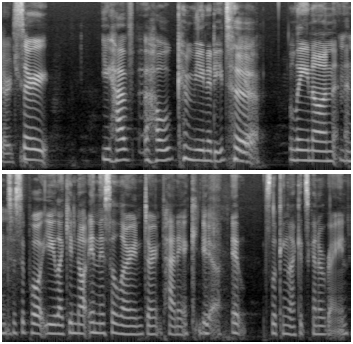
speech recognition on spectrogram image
very true. So you have a whole community to Yeah. lean on Mhm. and to support you. Like you're not in this alone. Don't panic if Yeah. it's looking like it's going to rain.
